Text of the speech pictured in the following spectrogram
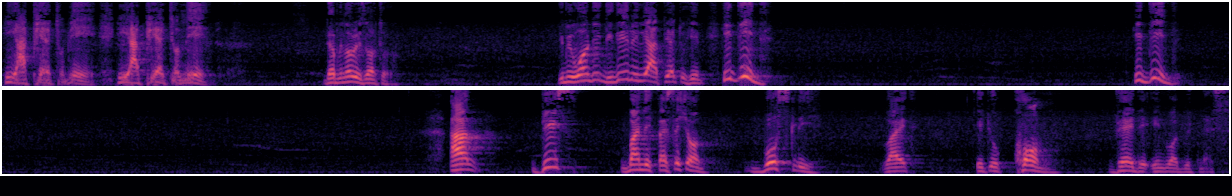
He appeared to me. He appeared to me. There will be no result. Oh. You'll be wondering, did he really appear to him? He did. He did. And this manifestation, mostly, right, it will come via the inward witness.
